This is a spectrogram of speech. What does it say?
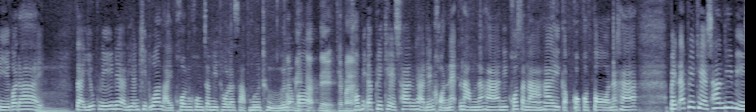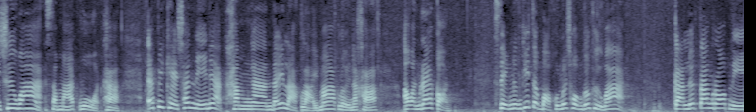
ณีย์ก็ได้ อืม แต่ยุคนี้เนี่ยดิฉันคิดว่าหลายคนคงจะมีโทรศัพท์มือถือเขาแล้วมีก็ แอปนี่ใช่ไหม เขามีแอปพลิเคชันค่ะเดียนขอแนะนำนะคะอันนี่โฆษณาให้กับกกตนะคะ เป็นแอปพลิเคชันที่มีชื่อว่า Smart Vote ค่ะ แอปพลิเคชันนี้เนี่ยทำงานได้หลากหลายมากเลยนะคะ เอาอันแรกก่อน สิ่งหนึ่งที่จะบอกคุณผู้ชมก็คือว่า การเลือกตั้งรอบนี้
